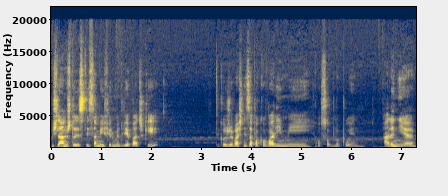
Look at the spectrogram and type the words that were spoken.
Myślałam, że to jest z tej samej firmy dwie paczki, tylko że właśnie zapakowali mi osobno płyn. Ale nie.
